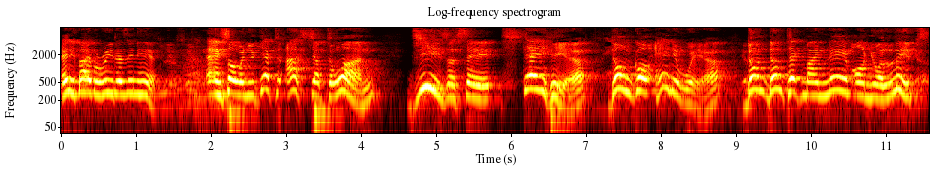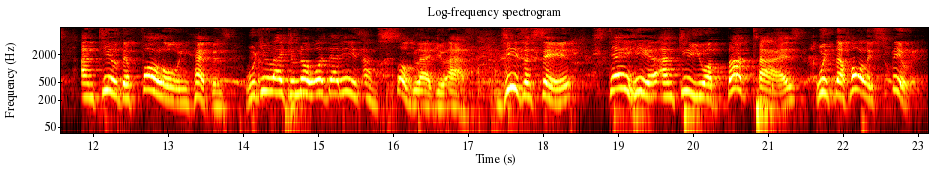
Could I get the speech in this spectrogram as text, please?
Any Bible readers in here? And so when you get to Acts chapter 1, Jesus said, Stay here, don't go anywhere, don't, don't take my name on your lips until the following happens. Would you like to know what that is? I'm so glad you asked. Jesus said, Stay here until you are baptized with the Holy Spirit.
